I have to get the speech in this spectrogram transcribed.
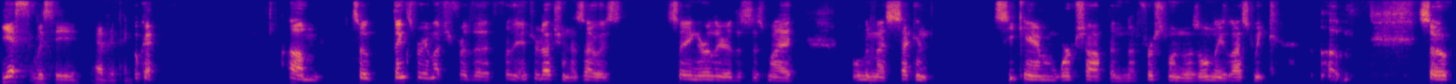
Yes, we see everything. Okay. Um, so thanks very much for the for the introduction. As I was saying earlier, this is my only my second CECAM workshop, and the first one was only last week. Um, so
